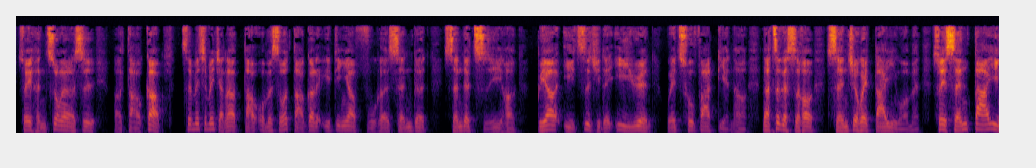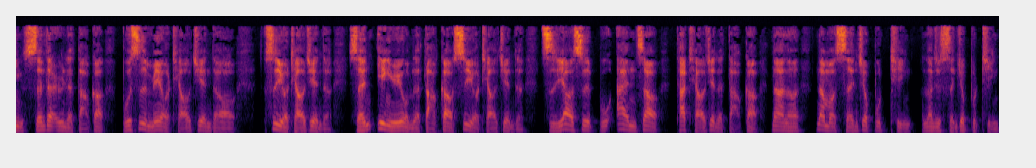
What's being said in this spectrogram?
所以很重要的是啊，祷告这边这边讲到祷，我们所祷告的一定要符合。神的神的旨意哈，不要以自己的意愿为出发点哈，那这个时候神就会答应我们。所以神答应神的儿女的祷告不是没有条件的哦，是有条件的。神应允我们的祷告是有条件的，只要是不按照他条件的祷告，那呢，那么神就不听，那就神就不听。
